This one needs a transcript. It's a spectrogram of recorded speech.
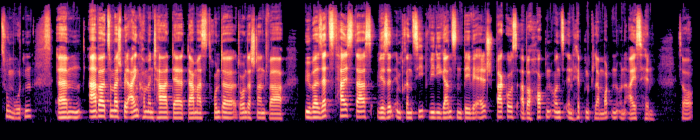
zumuten. Ähm, aber zum Beispiel ein Kommentar, der damals drunter, drunter stand, war, übersetzt heißt das, wir sind im Prinzip wie die ganzen BWL-Spackos, aber hocken uns in hippen Klamotten und Eis hin. So,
